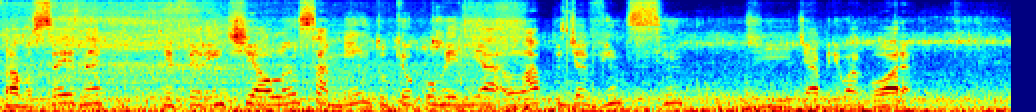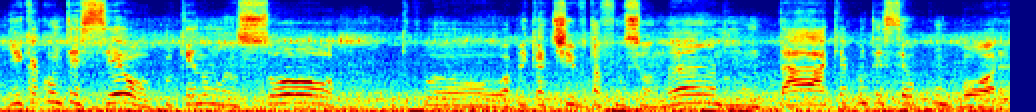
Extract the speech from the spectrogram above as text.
para vocês, né referente ao lançamento que ocorreria lá pro dia 25 de, de abril agora. E o que aconteceu? Porque não lançou, o aplicativo está funcionando, não tá, o que aconteceu com o Bora?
